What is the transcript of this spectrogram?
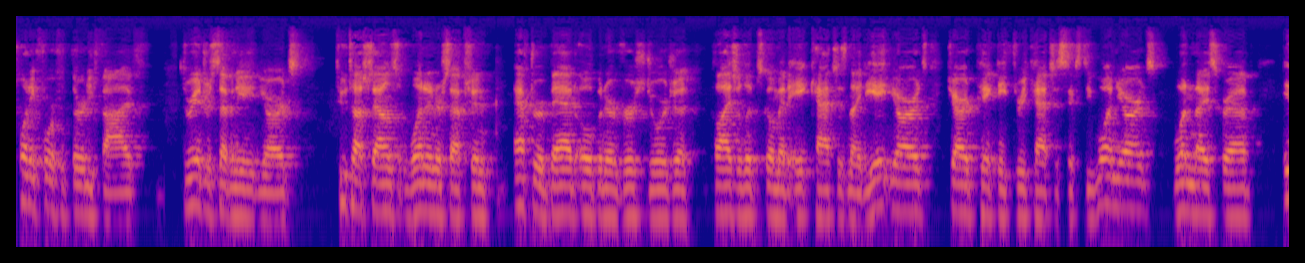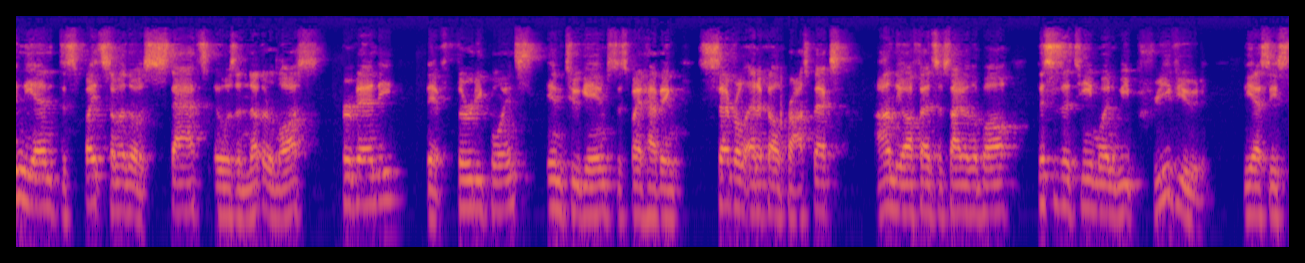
24 for 35, 378 yards, two touchdowns, one interception. After a bad opener versus Georgia, Kalija Lipscomb had eight catches, 98 yards. Jared Pinkney, three catches, 61 yards, one nice grab. In the end, despite some of those stats, it was another loss for Vandy. They have 30 points in two games, despite having several NFL prospects on the offensive side of the ball. This is a team when we previewed the SEC,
